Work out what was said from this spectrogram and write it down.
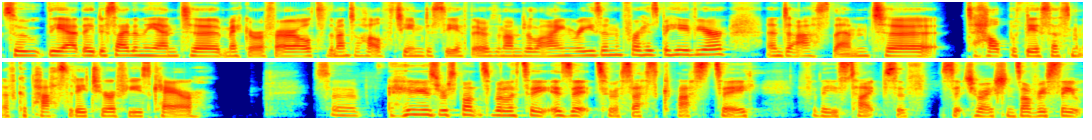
so, yeah, they decide in the end to make a referral to the mental health team to see if there's an underlying reason for his behaviour and to ask them to, to help with the assessment of capacity to refuse care. So, whose responsibility is it to assess capacity for these types of situations? Obviously,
